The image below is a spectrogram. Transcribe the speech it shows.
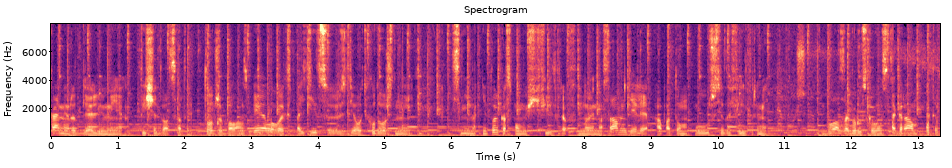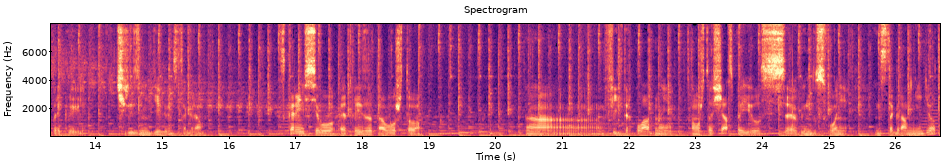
камеры для Lumia 1020. Тот же баланс белого, экспозицию, сделать художественный снимок не только с помощью фильтров, но и на самом деле, а потом улучшить это фильтрами. Была загрузка в Инстаграм, это прикрыли через неделю Инстаграм. Скорее всего, это из-за того, что э, фильтр платный, потому что сейчас появился в Windows Phone Инстаграм не идет.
